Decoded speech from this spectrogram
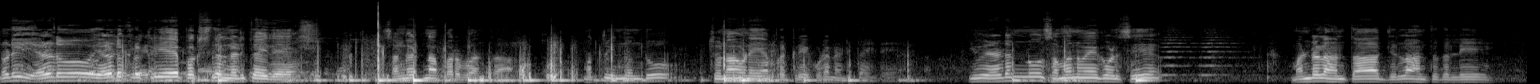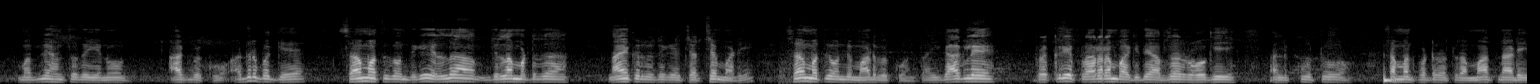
ನೋಡಿ, ಎರಡು ಎರಡು ಪ್ರಕ್ರಿಯೆ ಪಕ್ಷದಲ್ಲಿ ನಡೀತಾ ಇದೆ. ಸಂಘಟನಾ ಪರ್ವ ಅಂತ. ಮತ್ತು ಇನ್ನೊಂದು ಚುನಾವಣೆಯ ಪ್ರಕ್ರಿಯೆ ಕೂಡ ನಡೀತಾ ಇದೆ. ಇವೆರಡನ್ನೂ ಸಮನ್ವಯಗೊಳಿಸಿ ಮಂಡಳ ಹಂತ, ಜಿಲ್ಲಾ ಹಂತದಲ್ಲಿ ಮೊದಲನೇ ಹಂತದ ಏನು ಆಗಬೇಕು, ಅದ್ರ ಬಗ್ಗೆ ಸಹಮತದೊಂದಿಗೆ ಎಲ್ಲ ಜಿಲ್ಲಾ ಮಟ್ಟದ ನಾಯಕರ ಜೊತೆಗೆ ಚರ್ಚೆ ಮಾಡಿ ಸಹಮತದೊಂದಿಗೆ ಮಾಡಬೇಕು ಅಂತ. ಈಗಾಗಲೇ ಪ್ರಕ್ರಿಯೆ ಪ್ರಾರಂಭ ಆಗಿದೆ. ಅಬ್ಸರ್ವರ್ ಹೋಗಿ ಅಲ್ಲಿ ಕೂತು ಸಂಬಂಧಪಟ್ಟವ್ರ ಹತ್ರ ಮಾತನಾಡಿ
